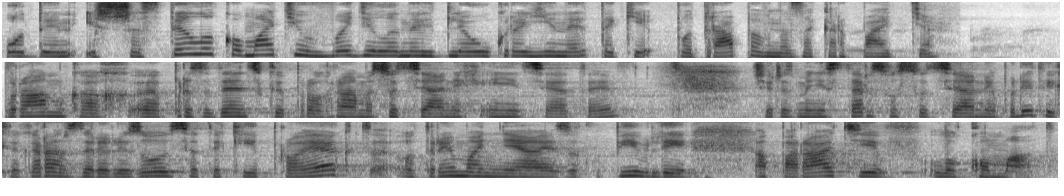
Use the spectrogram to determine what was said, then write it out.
один із шести локоматів, виділених для України, таки потрапив на Закарпаття. В рамках е, президентської програми соціальних ініціатив через Міністерство соціальної політики якраз реалізовувався такий проект отримання і закупівлі апаратів локомат.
